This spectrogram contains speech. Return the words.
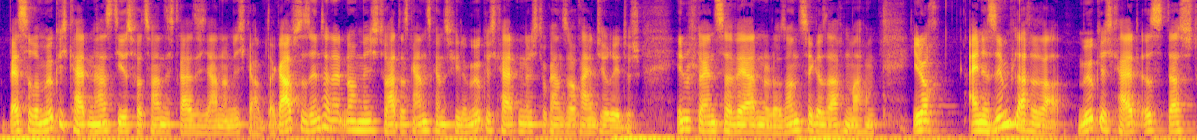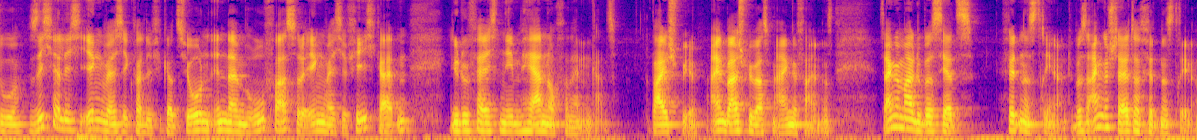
bessere Möglichkeiten hast, die es vor 20, 30 Jahren noch nicht gab. Da gab es das Internet noch nicht, du hattest ganz, ganz viele Möglichkeiten nicht. Du kannst auch rein theoretisch Influencer werden oder sonstige Sachen machen. Jedoch eine simplere Möglichkeit ist, dass du sicherlich irgendwelche Qualifikationen in deinem Beruf hast oder irgendwelche Fähigkeiten, die du vielleicht nebenher noch verwenden kannst. Beispiel, ein Beispiel, was mir eingefallen ist. Sagen wir mal, du bist jetzt Fitnesstrainer, du bist angestellter Fitnesstrainer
